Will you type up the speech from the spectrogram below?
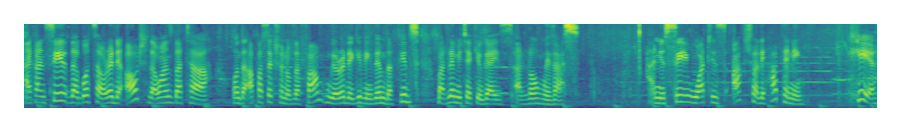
I can see the goats are already out, the ones that are on the upper section of the farm. We're already giving them the feeds, but let me take you guys along with us. And you see what is actually happening here.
